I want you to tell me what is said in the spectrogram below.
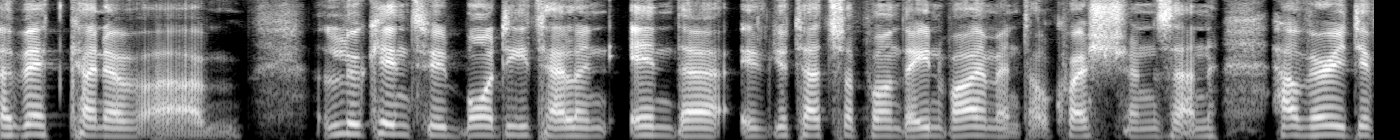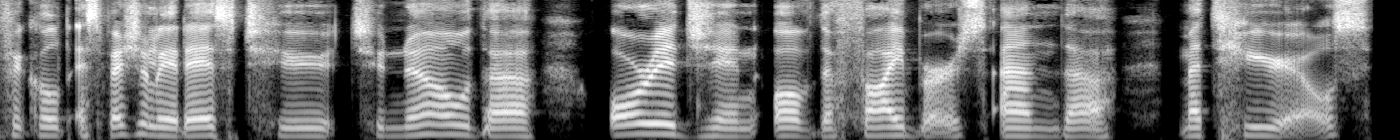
a bit kind of um, look into more detail in, in the you touched upon the environmental questions and how very difficult especially it is to to know the origin of the fibers and the materials.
